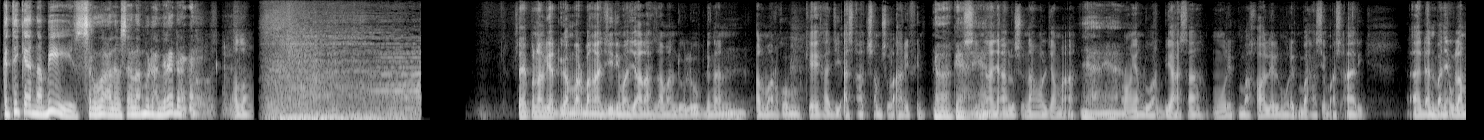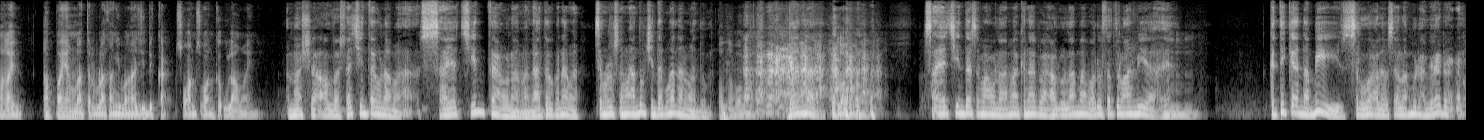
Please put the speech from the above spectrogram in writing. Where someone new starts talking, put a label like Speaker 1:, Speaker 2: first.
Speaker 1: ketika Nabi Shallallahu Alaihi Wasallam udah nggak ada kan
Speaker 2: Allah. Saya pernah lihat gambar Bang Haji di majalah zaman dulu dengan almarhum K. Haji As'ad Syamsul Arifin.
Speaker 1: oke ya,
Speaker 2: Singanya ahlu sunnah wal jamaah.
Speaker 1: ya, ya.
Speaker 2: Orang yang luar biasa, murid Mbah Khalil, murid Mbah Hasim Ash'ari, eh, dan banyak ulama lain. Apa yang melatar belakangi Bang Haji dekat sowan-sowan ke ulama ini?
Speaker 1: Masya Allah saya cinta ulama saya cinta ulama nggak tahu kenapa sama sama antum cinta banget sama antum
Speaker 2: Allah Allah.
Speaker 1: benar
Speaker 2: Allah Allah.
Speaker 1: saya cinta sama ulama kenapa al ulama warusatul anbiya ya
Speaker 2: Hmm.
Speaker 1: ketika Nabi Shallallahu Alaihi Wasallam udah nggak ada kan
